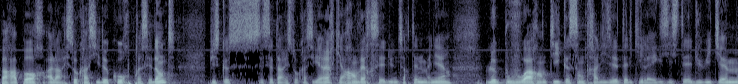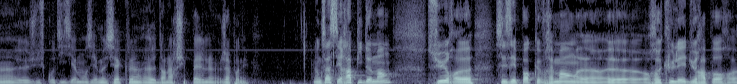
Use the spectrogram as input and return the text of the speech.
par rapport à l'aristocratie de cour précédente, puisque c'est cette aristocratie guerrière qui a renversé d'une certaine manière le pouvoir antique centralisé tel qu'il a existé du 8e jusqu'au 10e, 11e siècle dans l'archipel japonais. Donc ça, c'est rapidement sur euh, ces époques vraiment euh, euh, reculées du rapport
